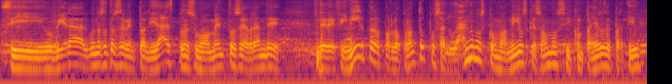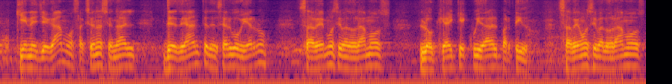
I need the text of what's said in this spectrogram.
si hubiera algunas otras eventualidades, pues en su momento se habrán de, de definir, pero por lo pronto pues saludándonos como amigos que somos y compañeros de partido. Quienes llegamos a Acción Nacional desde antes de ser gobierno, sabemos y valoramos lo que hay que cuidar al partido. Sabemos y valoramos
